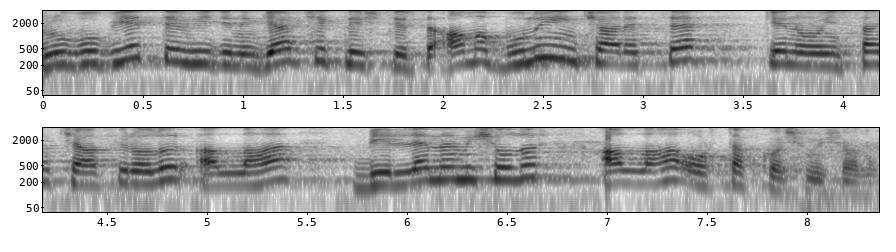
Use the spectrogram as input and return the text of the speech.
rububiyet tevhidini gerçekleştirse ama bunu inkar etse gene o insan kafir olur. Allah'a birlememiş olur. Allah'a ortak koşmuş olur.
